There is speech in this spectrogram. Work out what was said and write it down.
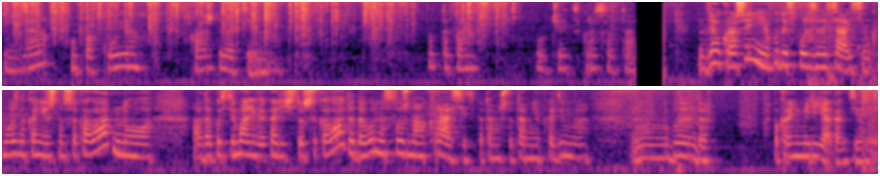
И я упакую каждую отдельно. Вот такая получается красота. Для украшения я буду использовать айсинг. Можно, конечно, шоколад, но, а, допустим, маленькое количество шоколада довольно сложно окрасить, потому что там необходим блендер. По крайней мере, я так делаю.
